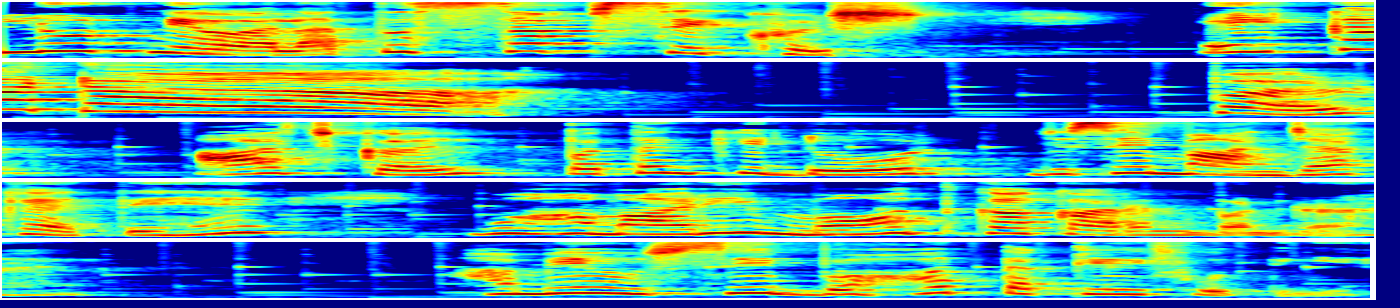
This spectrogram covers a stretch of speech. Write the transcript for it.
लूटने वाला तो सबसे खुश। एक पर आजकल पतंग की डोर, जिसे मांझा कहते हैं, वो हमारी मौत का कारण बन रहा है। हमें उससे बहुत तकलीफ़ होती है।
